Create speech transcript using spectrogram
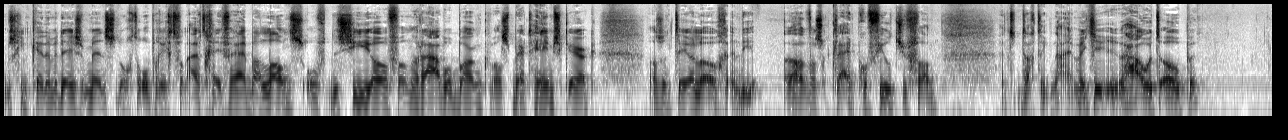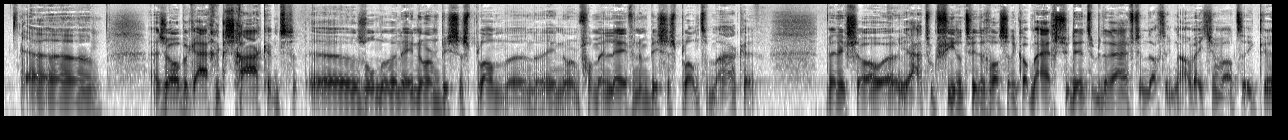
misschien kennen we deze mensen nog. De oprichter van uitgeverij Balans. Of de CEO van Rabobank was Bert Heemskerk. Was een theoloog. En die had was een klein profieltje van. En toen dacht ik, nou, weet je, hou het open. Uh, en zo heb ik eigenlijk schakend, uh, zonder een enorm businessplan, een enorm van mijn leven een businessplan te maken, ben ik zo, uh, ja, toen ik 24 was en ik had mijn eigen studentenbedrijf, toen dacht ik, nou weet je wat, ik, uh,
